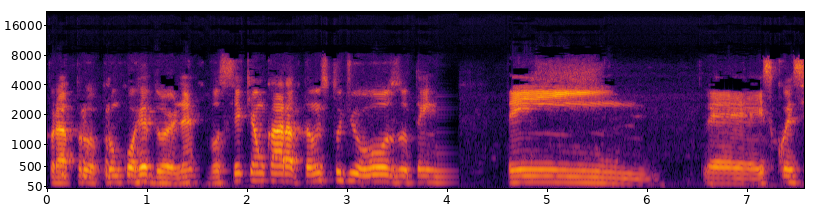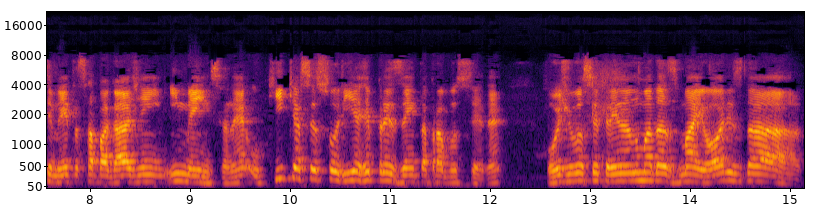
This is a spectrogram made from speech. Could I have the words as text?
para um corredor, né? Você que é um cara tão estudioso, tem, tem é, esse conhecimento, essa bagagem imensa, né? O que, que a assessoria representa para você, né? Hoje você treina numa das maiores da,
